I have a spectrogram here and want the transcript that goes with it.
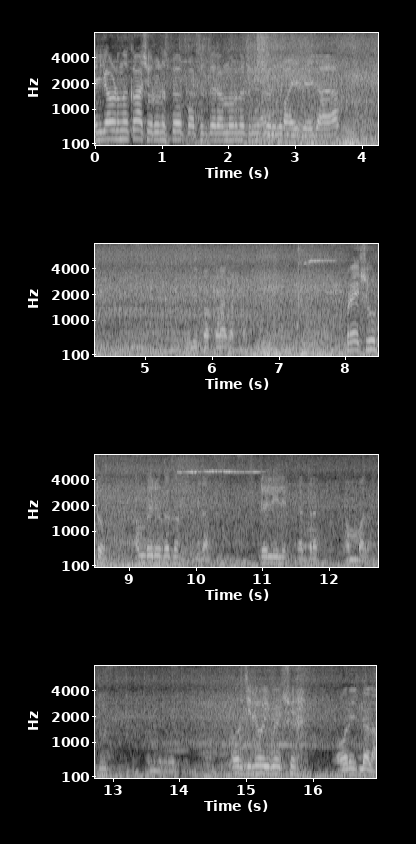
എനിക്ക് അവിടെ നിന്ന് കാശോറൂണ് സ്പെയർ പാർട്സ് എടുത്ത് തരാന്ന് പറഞ്ഞിട്ട് നീ ബ്രേക്ക് ഷൂ അമ്പത് രൂപക്കൊക്കെ. ഡൽഹിയിൽ എത്ര? അമ്പതാ. ഒറിജിനൽ ഓയി ഒറിജിനലാ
